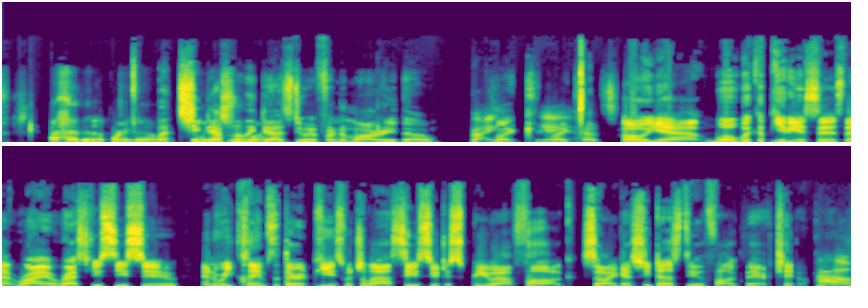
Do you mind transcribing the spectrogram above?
I have it up right now. but she Let me definitely does do it for Namaari, though. Right. Like Yeah, like cuts. Oh yeah. Well, Wikipedia says that Raya rescues Sisu and reclaims the third piece, which allows Sisu to spew out fog. So I guess she does do fog there too. Oh,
